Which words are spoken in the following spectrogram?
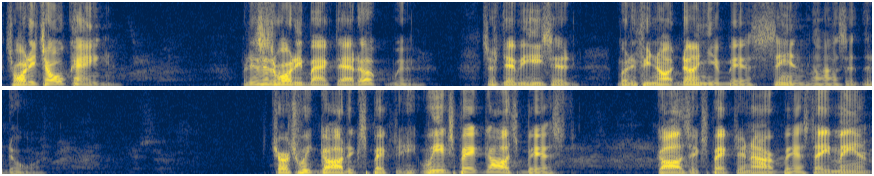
That's what he told Cain. But this is what he backed that up with. Says Debbie, he said, But if you've not done your best, sin lies at the door. Church, we God expect we expect God's best. God's expecting our best. Amen.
